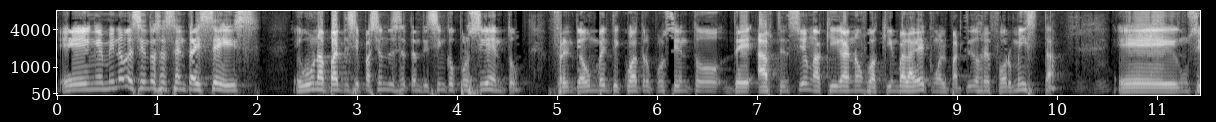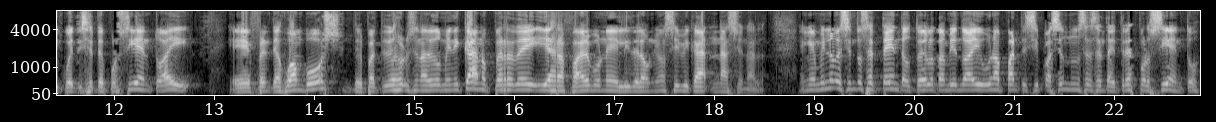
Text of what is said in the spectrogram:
En el 1966 hubo una participación del 75% frente a un 24% de abstención. Aquí ganó Joaquín Balaguer con el Partido Reformista, eh, un 57% ahí, eh, frente a Juan Bosch del Partido Revolucionario Dominicano, PRD, y a Rafael Bonelli de la Unión Cívica Nacional. En el 1970, ustedes lo están viendo ahí, una participación de un 63%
